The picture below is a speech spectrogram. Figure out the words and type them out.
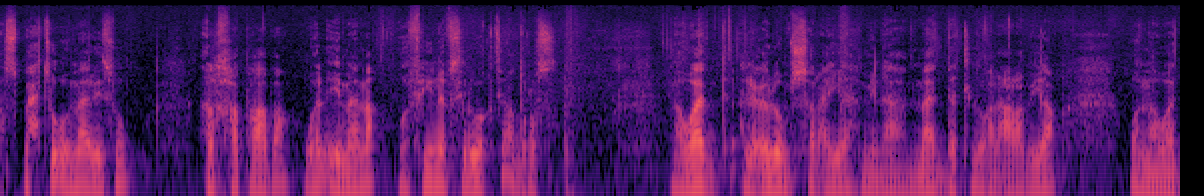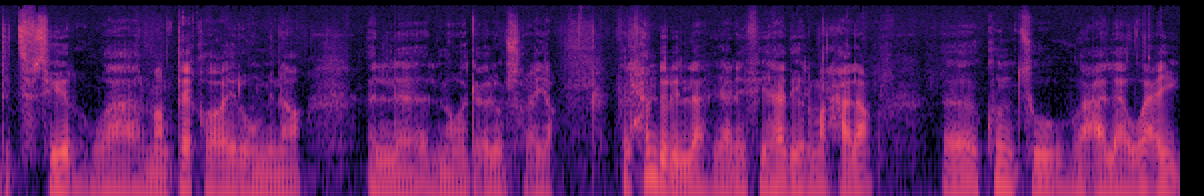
أصبحت أمارس الخطابة والإمامة وفي نفس الوقت أدرس مواد العلوم الشرعية منها مادة اللغة العربية ومواد التفسير والمنطق وغيرهم من المواد العلوم الشرعية. فالحمد لله يعني في هذه المرحلة كنت على وعي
